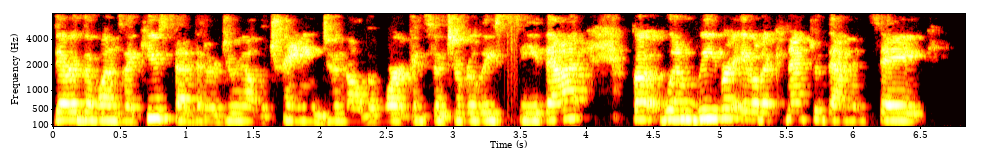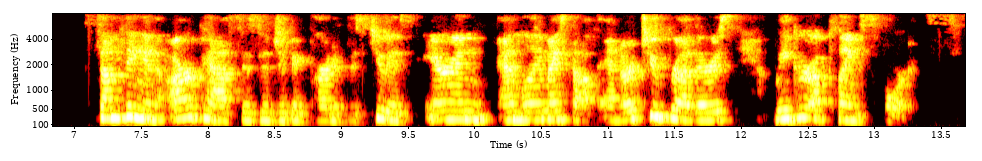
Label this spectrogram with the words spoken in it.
they're the ones, like you said, that are doing all the training, doing all the work. And so to really see that. But when we were able to connect with them and say, something in our past is such a big part of this too is Erin, Emily, myself, and our two brothers, we grew up playing sports.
